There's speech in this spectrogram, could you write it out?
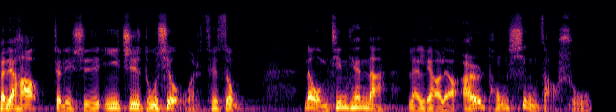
大家好，这里是一枝独秀，我是崔松。那我们今天呢，来聊聊儿童性早熟。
